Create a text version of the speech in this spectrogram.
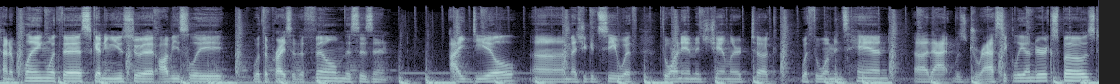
kind of playing with this, getting used to it. Obviously, with the price of the film, this isn't ideal. Um, as you can see with the one image Chandler took with the woman's hand, uh, that was drastically underexposed.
